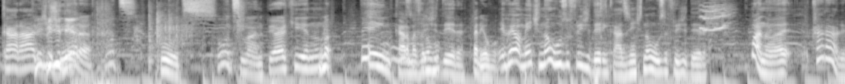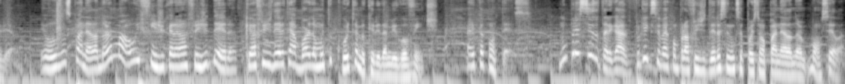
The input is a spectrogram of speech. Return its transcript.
Caralho. Frigideira. Putz, Putz. putz, mano. Pior que não... Não, tem, cara, uso mas eu não vou... frigideira. Pera aí, eu vou. Eu realmente não uso frigideira em casa, a gente não usa frigideira. Mano, é... caralho, velho. Eu uso as panelas normal e finjo que ela é uma frigideira. Porque a frigideira tem a borda muito curta, meu querido amigo ouvinte. Aí o que acontece? Não precisa, tá ligado? Por que, que você vai comprar uma frigideira sendo que você pode ter uma panela normal? Bom, sei lá.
